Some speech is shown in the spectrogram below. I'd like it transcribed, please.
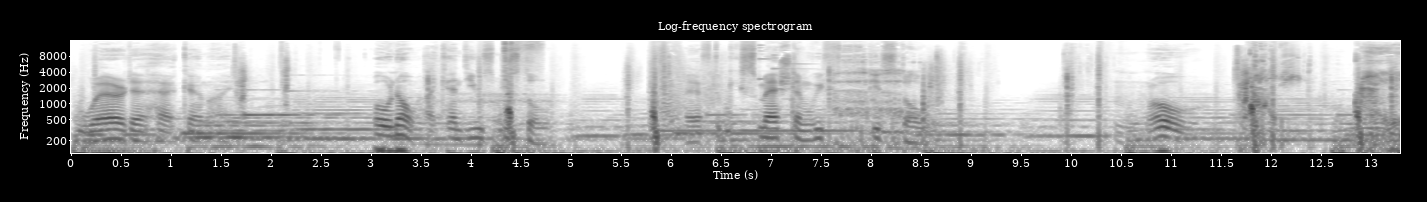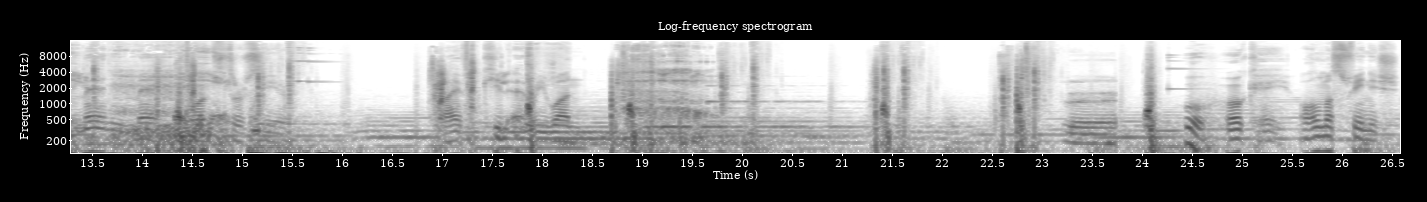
Where the heck am I? Oh no, I can't use pistol. I have to smash them with pistol. Hmm, Oh. Many, many monsters here. I have to kill everyone. Oh, okay. Almost finished.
